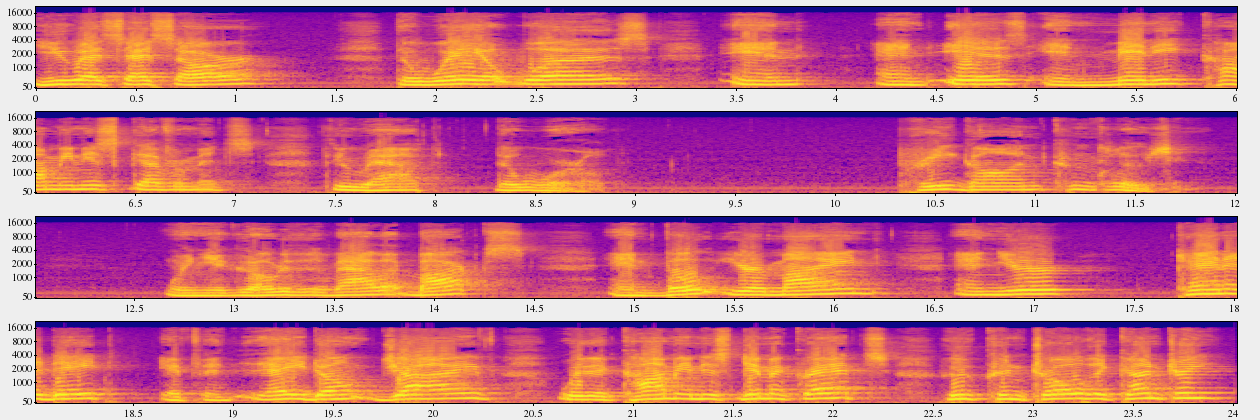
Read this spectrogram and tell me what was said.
USSR, the way it was in and is in many communist governments throughout the world. Pregone conclusion. When you go to the ballot box and vote your mind and your candidate, if they don't jive with the communist Democrats who control the country,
